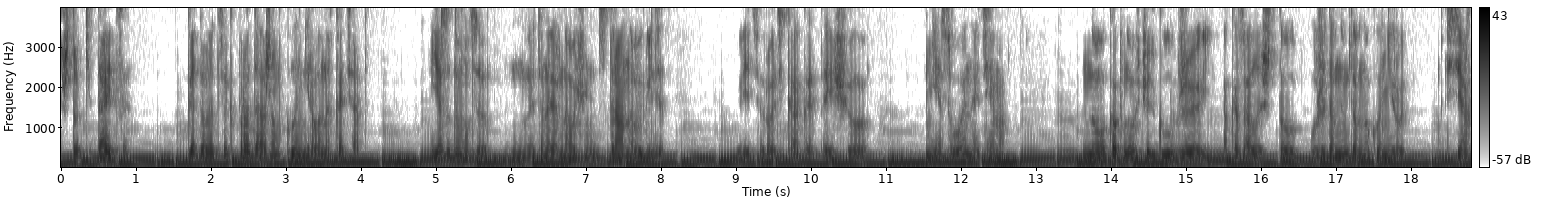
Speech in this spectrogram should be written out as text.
что китайцы готовятся к продажам клонированных котят. Я задумался, это, наверное, очень странно выглядит, ведь вроде как это еще не освоенная тема. Но, копнув чуть глубже, оказалось, что уже давным-давно клонируют всех,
